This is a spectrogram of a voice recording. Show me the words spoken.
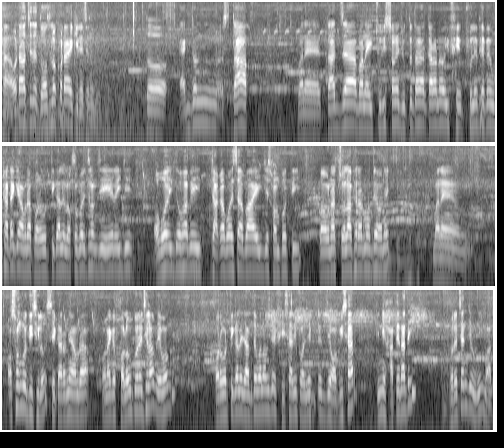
হ্যাঁ ওটা হচ্ছে যে দশ লক্ষ টাকায় কিনেছেন উনি। তো একজন স্টাফ মানে তার যা মানে এই চুরির সঙ্গে যুক্ত থাকার কারণে ওই ফুলে ফেপে উঠাটাকে আমরা পরবর্তীকালে লক্ষ্য করেছিলাম যে এর এই যে অবৈধভাবে এই টাকা পয়সা বা এই যে সম্পত্তি বা ওনার চলাফেরার মধ্যে অনেক মানে অসঙ্গতি ছিল, সে কারণে আমরা ওনাকে ফলোও করেছিলাম এবং পরবর্তীকালে জানতে পারলাম যে ফিশারি প্রজেক্টের যে অফিসার তিনি হাতে নাতেই ধরেছেন যে উনি মাছ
